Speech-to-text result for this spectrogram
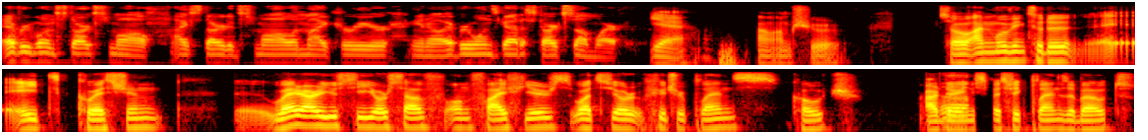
everyone starts small. I started small in my career. You know, everyone's got to start somewhere. Yeah, I'm sure. So I'm moving to the eighth question. Uh, Where are you see yourself on five years? What's your future plans, coach? Are there Uh, any specific plans about?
